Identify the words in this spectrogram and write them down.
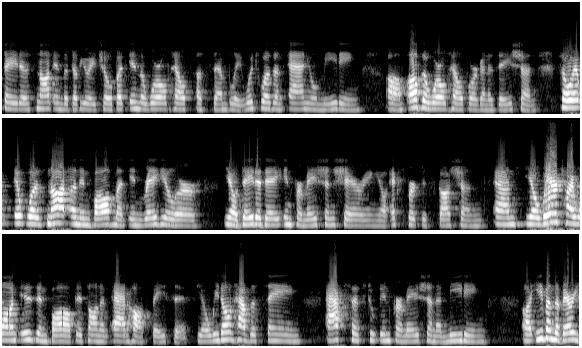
status not in the WHO but in the World Health Assembly, which was an annual meeting um, of the World Health Organization. So it, it was not an involvement in regular you know, day-to-day information sharing, you know, expert discussions. And, you know, where Taiwan is involved, it's on an ad hoc basis. You know, we don't have the same access to information and meetings uh, even the very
